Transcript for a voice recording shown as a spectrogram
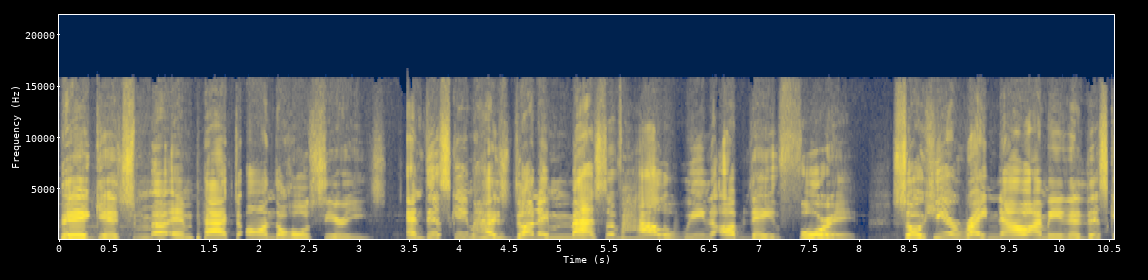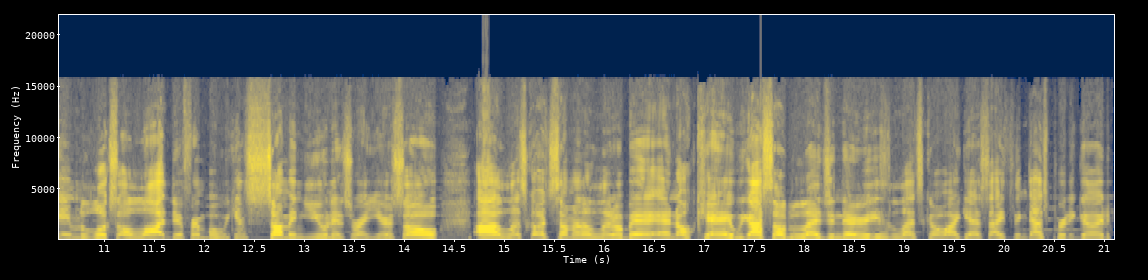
biggest uh, impact on the whole series. And this game has done a massive Halloween update for it. So here right now, I mean, uh, this game looks a lot different, but we can summon units right here. So uh, let's go and summon a little bit. And okay, we got some legendaries. Let's go, I guess. I think that's pretty good.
